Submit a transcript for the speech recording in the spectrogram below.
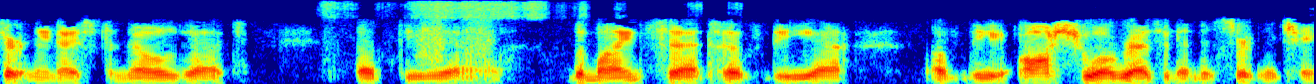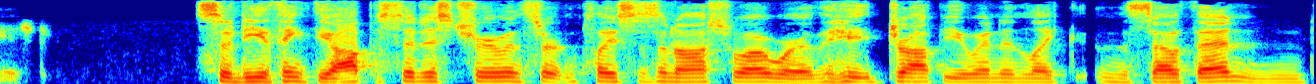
certainly nice to know that that the uh, the mindset of the uh, of the Oshawa resident has certainly changed. So, do you think the opposite is true in certain places in Oshawa, where they drop you in in like in the south end, and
